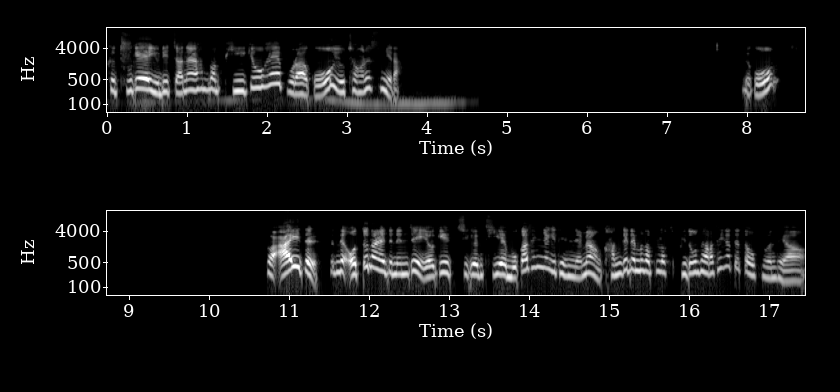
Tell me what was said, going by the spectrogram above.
그 두 개의 유리잔을 한번 비교해 보라고 요청을 했습니다. 그리고 그 아이들. 근데 어떤 아이들인지 여기 지금 뒤에 뭐가 생략이 됐냐면 관계대명사 플러스 비동사가 생략됐다고 보면 돼요.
